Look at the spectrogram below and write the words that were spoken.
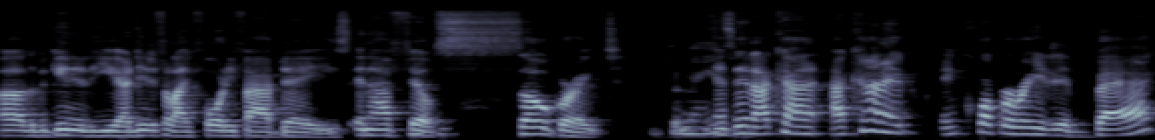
uh the beginning of the year. I did it for like 45 days and I felt mm-hmm. so great. And then I kind of I kind of incorporated it back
